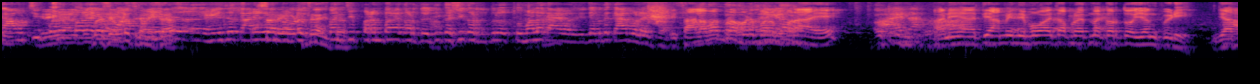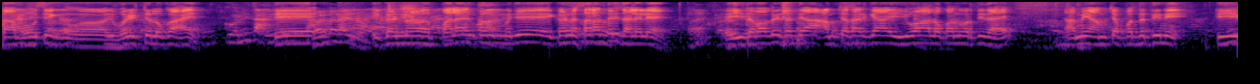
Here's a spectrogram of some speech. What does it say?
गावची परंपरा बस एवढंच हे हे जे सर, कार्यक्रम एवढंच परंपरा करतोय ती कशी करतो तुला- तुम्हाला काय बोलायचं? त्याच्यामध्ये काय बोलायचं? आहे? सालाबाद प्रमाणे परंपरा आहे. आणि ती आम्ही निभवायचा प्रयत्न करतो यंग पिढी जे आता बहुतेक अं, वरिष्ठ लोक आहेत. ते इकडनं पलायन करून म्हणजे इकडनं स्थलांतरित झालेले आहेत. ही जबाबदारी सध्या आमच्यासारख्या युवा लोकांवरतीच आहे. आम्ही आमच्या पद्धतीने ती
